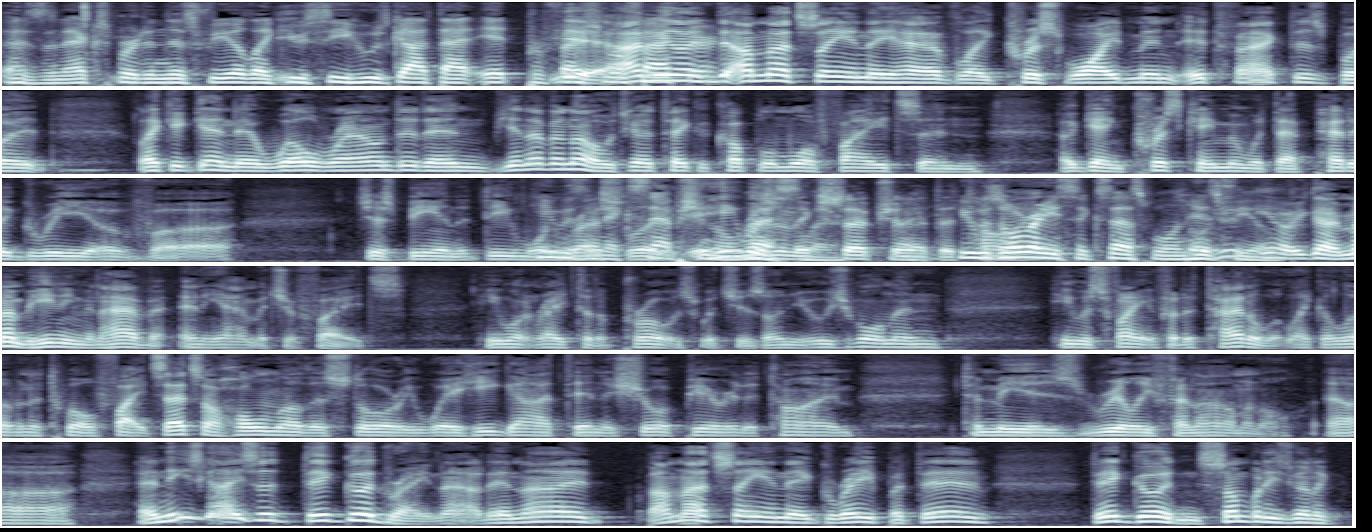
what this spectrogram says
as an expert in this field? Like you see who's got that it professional yeah, I factor? mean, I, I'm not saying they have like Chris Weidman it factors, but like again, they're well rounded, and you never know. It's going to take a couple of more fights, and again, Chris came in with that pedigree of uh, just being a D1 he was wrestler. an exceptional He wrestler. was an exception Right. at the He time. He was already successful in So his he- field. You know, you got to remember he didn't even have any amateur fights. He went right to the pros, which is unusual, and then he was fighting for the title with like 11 or 12 fights. That's a whole nother story where he got in a short period of time. To me, is really phenomenal. Uh, and these guys are they're good right now. They're not. I'm not saying they're great, but they're they're good. And somebody's going to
